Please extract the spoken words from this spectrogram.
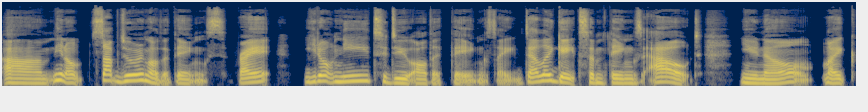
um, you know, stop doing all the things, right? You don't need to do all the things. Like delegate some things out, you know, like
